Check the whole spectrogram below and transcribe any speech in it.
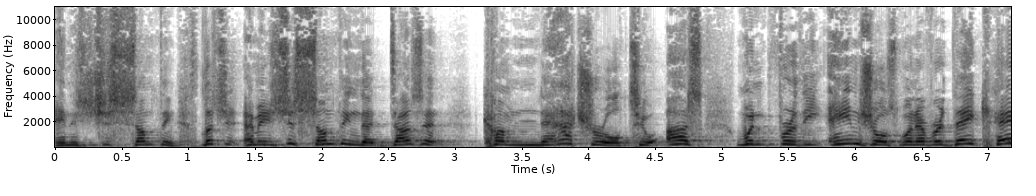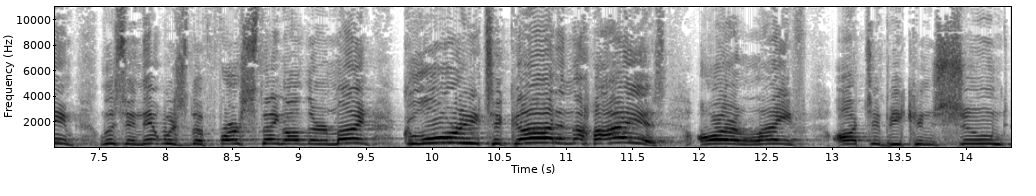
And it's just something, let's just, I mean, it's just something that doesn't come natural to us when, for the angels, whenever they came. Listen, it was the first thing on their mind. Glory to God in the highest. Our life ought to be consumed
